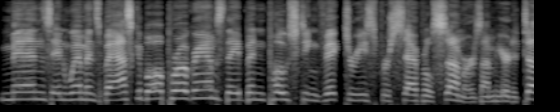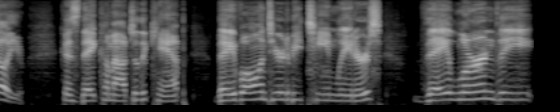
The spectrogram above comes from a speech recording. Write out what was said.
men's and women's basketball programs, they've been posting victories for several summers, I'm here to tell you, because they come out to the camp, they volunteer to be team leaders, they learn the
